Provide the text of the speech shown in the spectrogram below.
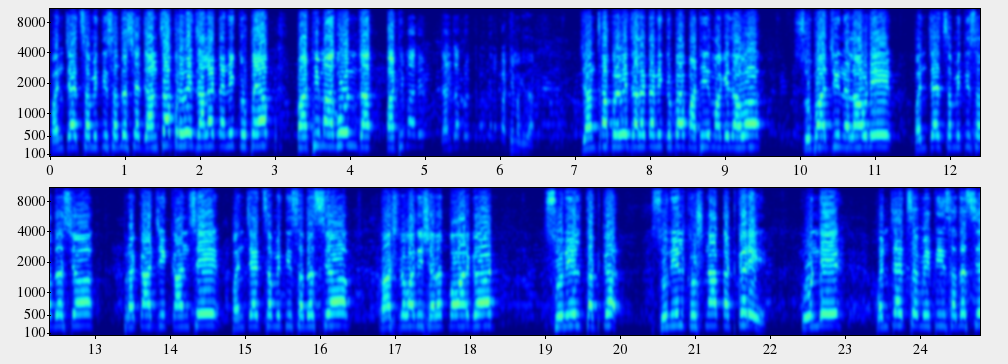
पंचायत समिती सदस्य ज्यांचा प्रवेश झालाय त्यांनी कृपया पाठीमागून जा पाठीमागे ज्यांचा प्रवेश झाला पाठीमागे जा. ज्यांचा प्रवेश झालाय त्यांनी कृपया पाठीमागे जावं. सुभाषजी नलावडे पंचायत समिती सदस्य प्रकाशजी कांसे पंचायत समिती सदस्य राष्ट्रवादी शरद पवार गट सुनील तटकर सुनील कृष्णा तटकरे कोंडे पंचायत समिती सदस्य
